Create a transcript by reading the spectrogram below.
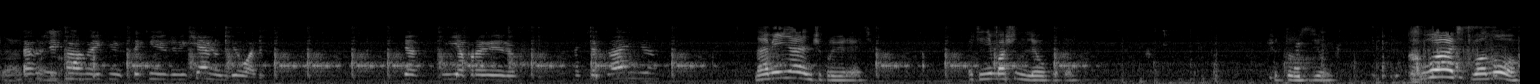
Так, Также здесь можно этими, такими же вещами убивать. Сейчас я проверю Серкранде. На меня ничего проверять. Это не машина для опыта. Что ты там сделал? Хватит, Вано!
